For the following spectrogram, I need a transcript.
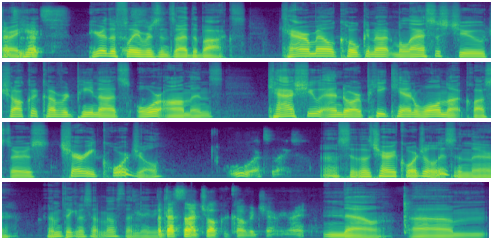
All That's, right, here- that's Here are the flavors inside the box. Caramel, coconut, molasses chew, chocolate covered peanuts or almonds, cashew and or pecan walnut clusters, cherry cordial. ooh, that's nice. Oh, so the cherry cordial is in there. I'm thinking of something else then maybe. But that's not chocolate covered cherry, right? No. Um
